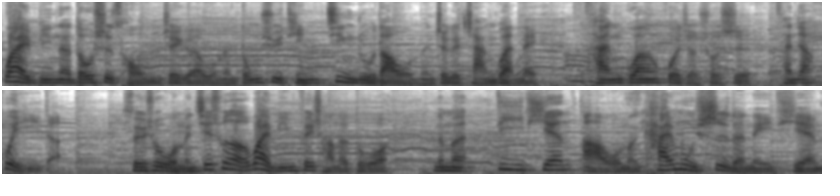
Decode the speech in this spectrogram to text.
外宾呢都是从这个我们东旭厅进入到我们这个展馆内参观或者说是参加会议的，所以说我们接触到的外宾非常的多。那么第一天啊，我们开幕式的那一天，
